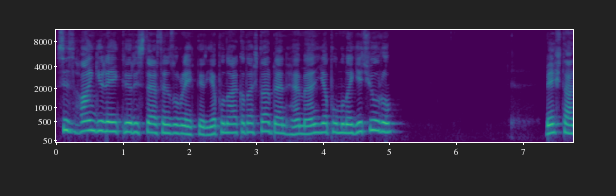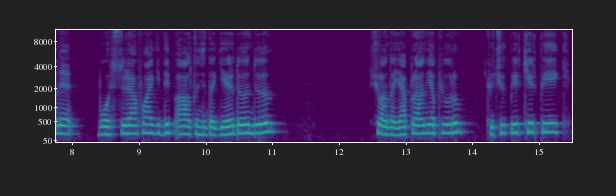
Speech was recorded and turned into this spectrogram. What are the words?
Siz hangi renkleri isterseniz o renkleri yapın arkadaşlar. Ben hemen yapımına geçiyorum. 5 tane boş zürafa gidip 6. da geri döndüm. Şu anda yaprağını yapıyorum. Küçük bir kirpik.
